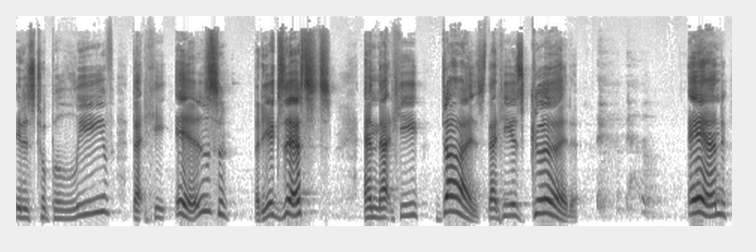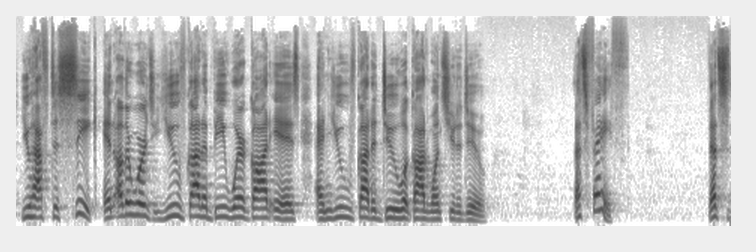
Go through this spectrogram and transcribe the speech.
It is to believe that He is, that He exists, and that He does, that He is good. and you have to seek. In other words, you've got to be where God is and you've got to do what God wants you to do. That's faith. That's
